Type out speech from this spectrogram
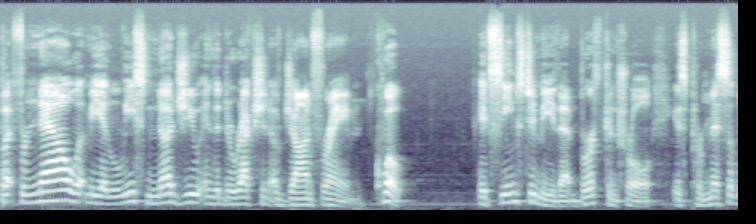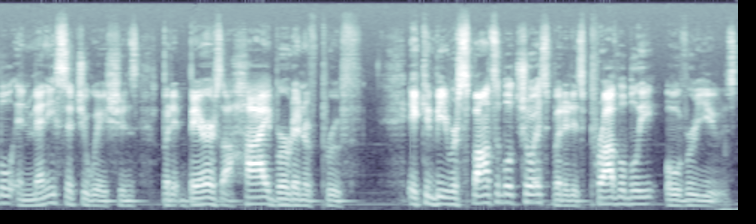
But for now, let me at least nudge you in the direction of John Frame. Quote, it seems to me that birth control is permissible in many situations, but it bears a high burden of proof. It can be responsible choice, but it is probably overused.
